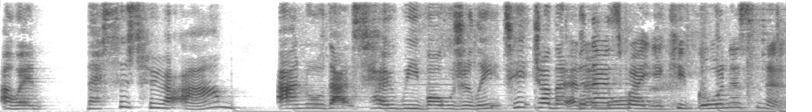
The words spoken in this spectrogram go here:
I went, this is who I am. I know that's how we've always relate to each other. And but I that's know why you keep going, isn't it?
